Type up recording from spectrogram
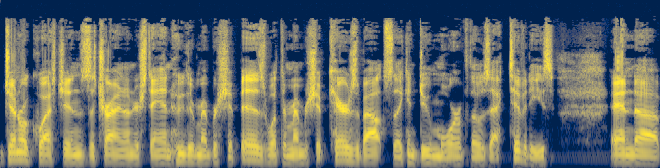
general questions to try and understand who their membership is, what their membership cares about, so they can do more of those activities. And uh,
